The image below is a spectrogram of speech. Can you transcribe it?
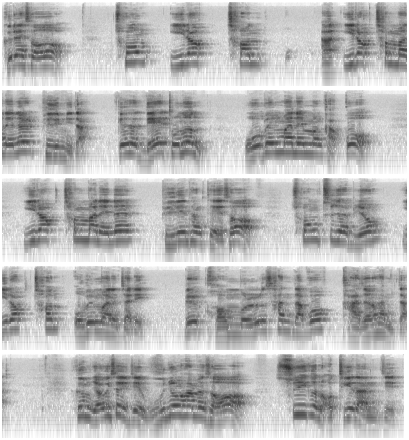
그래서 총 1억 1천 아 1억 1천만 원을 빌립니다. 그래서 내 돈은 500만 원만 갖고 1억 1천만 원을 빌린 상태에서 총 투자 비용 1억 1,500만 원짜리를 건물을 산다고 가정을 합니다. 그럼 여기서 이제 운용하면서 수익은 어떻게 나는지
